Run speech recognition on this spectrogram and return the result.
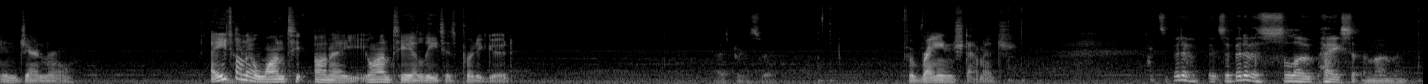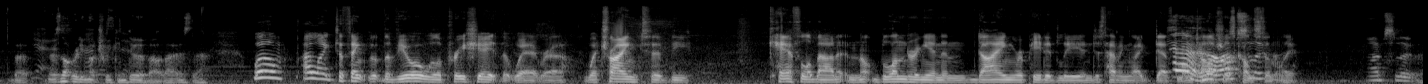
in general. Eight on a one t- on a Yuan-ti elite is pretty good That's pretty sweet. for range damage. It's a bit of it's a bit of a slow pace at the moment, but there's not really much we can do about that, is there? Well, I like to think that the viewer will appreciate that we're uh, we're trying to be careful about it and not blundering in and dying repeatedly and just having like death Yeah, montages absolutely. constantly. Absolutely,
